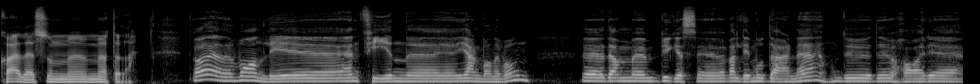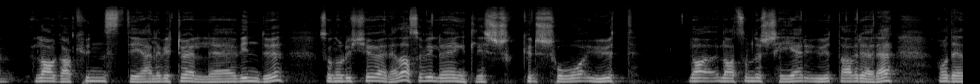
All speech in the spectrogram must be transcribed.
Hva er det som eh, møter deg? Da er det vanlig en fin eh, jernbanevogn. Eh, De bygges eh, veldig moderne. Du, du har laga kunstige eller virtuelle vinduer. Så når du kjører, da, så vil du egentlig kunne se ut la- Late som du ser ut av røret og det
